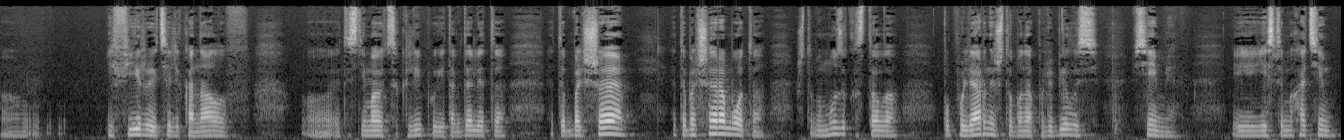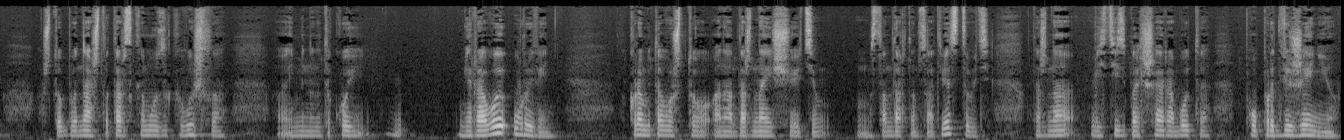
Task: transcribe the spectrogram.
а, эфиры телеканалов, а, это снимаются клипы и так далее. Это, это большая это большая работа, чтобы музыка стала популярной, чтобы она полюбилась всеми. И если мы хотим, чтобы наша татарская музыка вышла а, именно на такой мировой уровень, кроме того, что она должна еще этим стандартам соответствовать, должна вестись большая работа по продвижению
